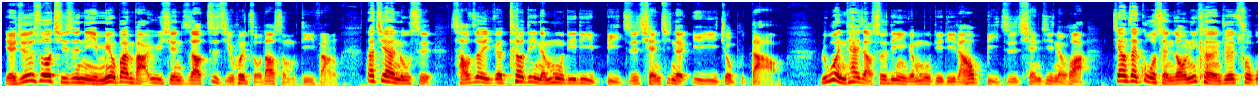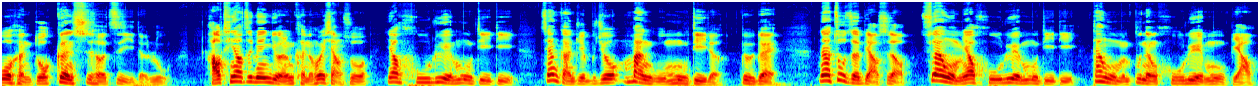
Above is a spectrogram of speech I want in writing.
也就是说，其实你没有办法预先知道自己会走到什么地方。那既然如此，朝着一个特定的目的地笔直前进的意义就不大哦。如果你太早设定一个目的地，然后笔直前进的话，这样在过程中你可能就会错过很多更适合自己的路。好，听到这边，有人可能会想说，要忽略目的地，这样感觉不就漫无目的了，对不对？那作者表示哦，虽然我们要忽略目的地，但我们不能忽略目标。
